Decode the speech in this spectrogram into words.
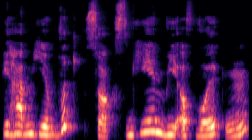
Wir haben hier Wood Socks, gehen wie auf Wolken.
